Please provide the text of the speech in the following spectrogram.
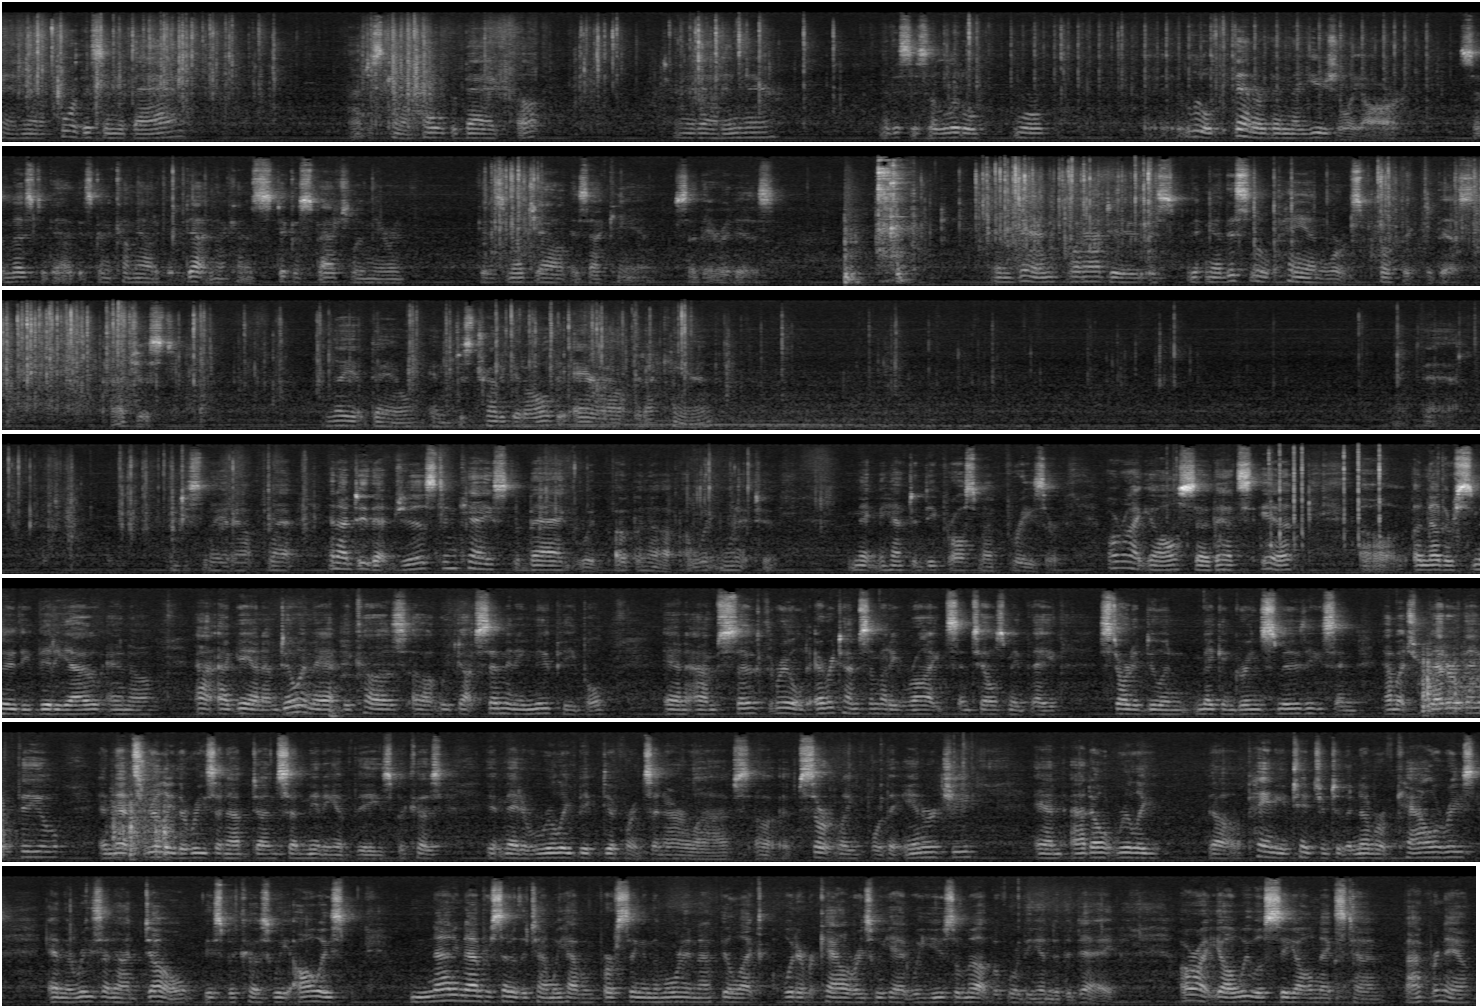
Okay, now I pour this in the bag. I just kind of hold the bag up, turn it out in there. Now this is a little more, a little thinner than they usually are. So most of that is going to come out. If it doesn't, I kind of stick a spatula in there and get as much out as I can. So there it is. And then what I do is, now this little pan works perfect for this. I just lay it down and just try to get all the air out that I can. Like that. And just lay it out flat. And I do that just in case the bag would open up. I wouldn't want it to make me have to defrost my freezer. All right, y'all, so that's it. Uh, another smoothie video, and uh, I, again, I'm doing that because uh, we've got so many new people, and I'm so thrilled every time somebody writes and tells me they started doing making green smoothies and how much better they feel, and that's really the reason I've done so many of these because it made a really big difference in our lives, uh, certainly for the energy. And I don't really uh, pay any attention to the number of calories. And the reason I don't is because we always, 99% of the time, we have them first thing in the morning. And I feel like whatever calories we had, we use them up before the end of the day. All right, y'all, we will see y'all next time. Bye for now.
